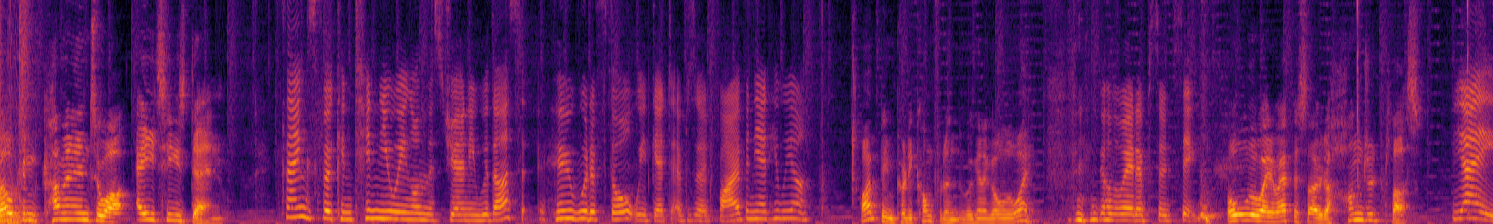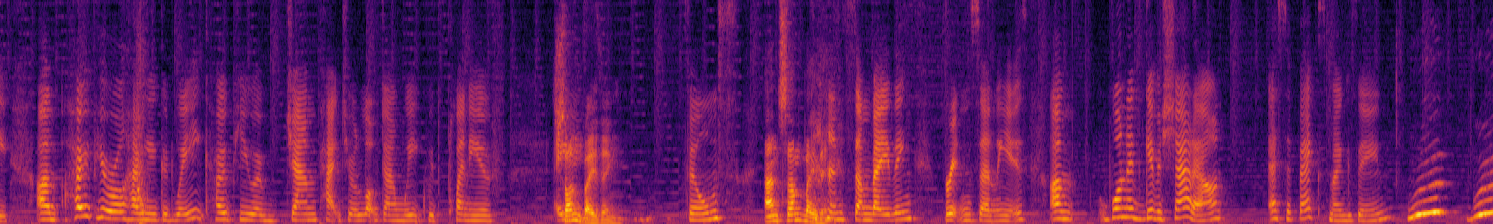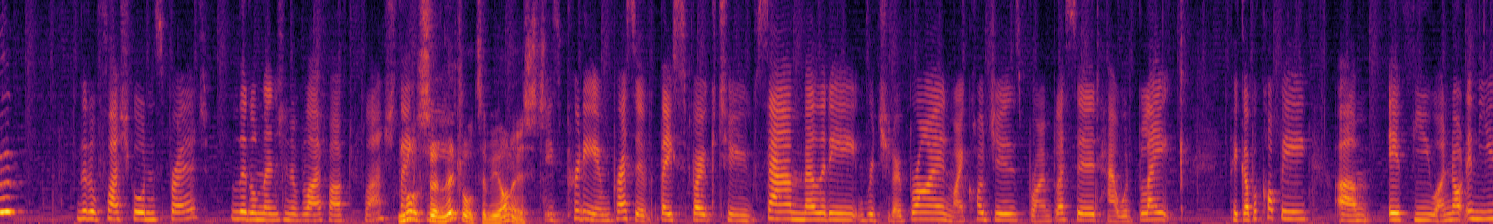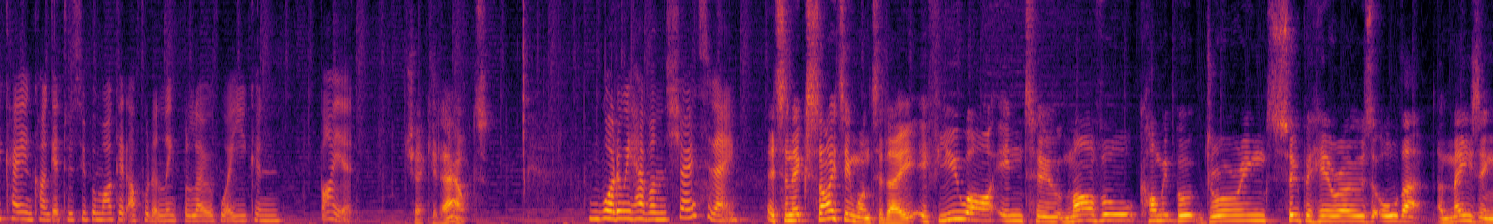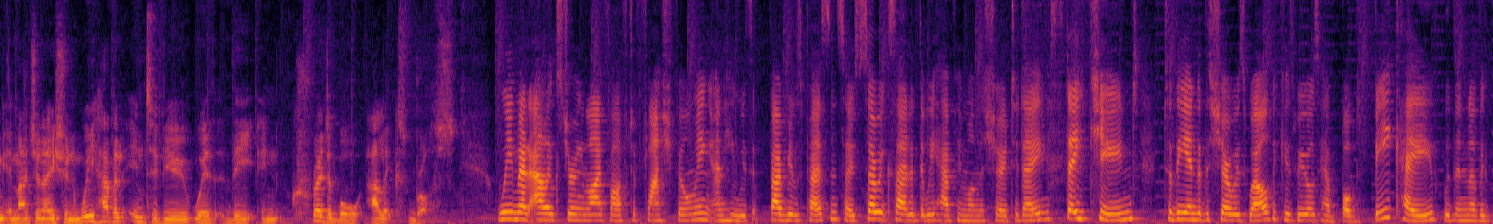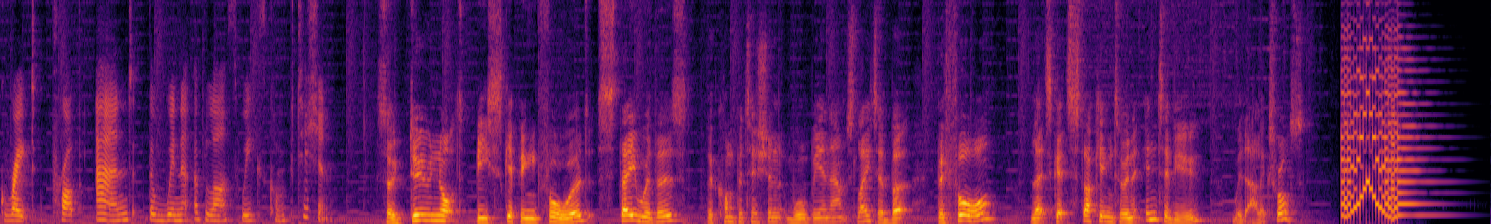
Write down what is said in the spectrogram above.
welcome coming into our 80s den. Thanks for continuing on this journey with us. Who would have thought we'd get to episode five, and yet here we are. I've been pretty confident that we're going to go all the way. all the way to episode six. All the way to episode 100 plus. Yay! Um, hope you're all having a good week. Hope you have jam-packed your lockdown week with plenty of Sunbathing. films And sunbathing. and sunbathing. Britain certainly is. Um, want to give a shout out, SFX magazine, whoop, whoop. little Flash Gordon spread, little mention of life after Flash. Thank Not so little, to be honest. It's pretty impressive. They spoke to Sam, Melody, Richard O'Brien, Mike Hodges, Brian Blessed, Howard Blake. Pick up a copy. Um, if you are not in the UK and can't get to a supermarket, I'll put a link below of where you can buy it. Check it out. What do we have on the show today? It's an exciting one today. If you are into Marvel, comic book, drawing, superheroes, all that amazing imagination, we have an interview with the incredible Alex Ross. We met Alex during Life After Flash filming and he was a fabulous person, so so excited that we have him on the show today. Stay tuned to the end of the show as well because we also have Bob's Bee Cave with another great prop and the winner of last week's competition. So do not be skipping forward. Stay with us. The competition will be announced later. But before, let's get stuck into an interview with Alex Ross.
